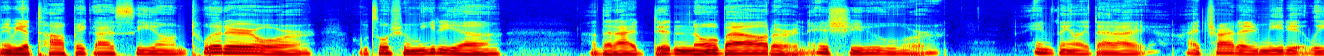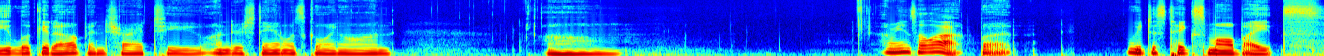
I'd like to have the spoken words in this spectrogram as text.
maybe a topic I see on Twitter or on social media uh, that I didn't know about or an issue or anything like that, I I try to immediately look it up and try to understand what's going on. Um, I mean, it's a lot, but we just take small bites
